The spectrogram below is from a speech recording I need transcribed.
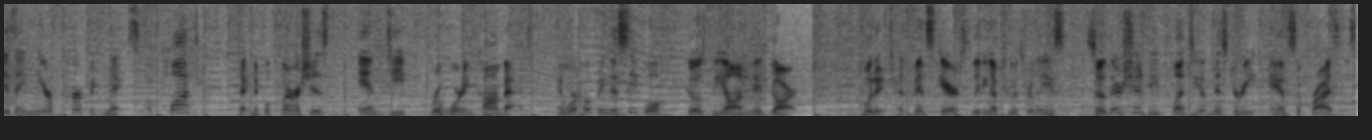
is a near perfect mix of plot, technical flourishes, and deep, rewarding combat, and we're hoping this sequel goes beyond Midgard. Footage has been scarce leading up to its release, so there should be plenty of mystery and surprises.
